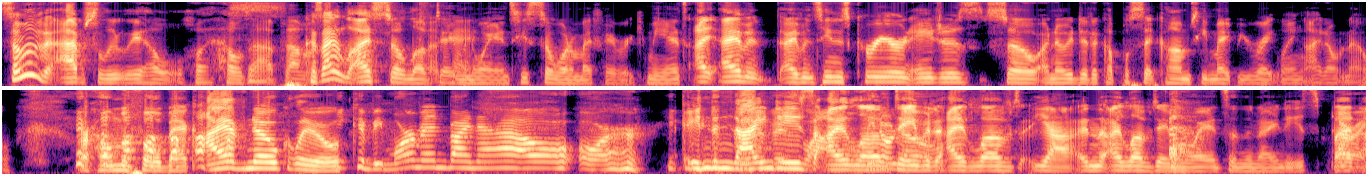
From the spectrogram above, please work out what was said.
Some of it absolutely held, held up because I, I still love Okay. Damon Wayans. He's still one of my favorite comedians. I, I haven't I haven't seen his career in ages, so I know he did a couple sitcoms. He might be right wing, I don't know, or homophobic. I have no clue. He could be Mormon by now, or In the nineties, I We loved David. know. I loved yeah, and I loved Damon Wayans in the nineties. But right.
